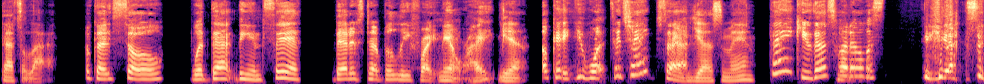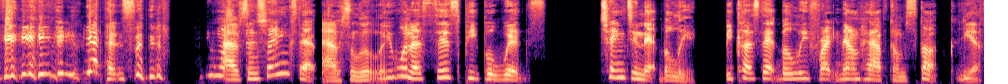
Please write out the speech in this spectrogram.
that's a lie. Okay. So, with that being said, that is their belief right now, right? Yeah. Okay. You want to change that? Yes, ma'am. Thank you. That's what I was. Yes. yes. You want Absolutely. to change that. Absolutely. You want to assist people with changing that belief because that belief right now have them stuck. Yes.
